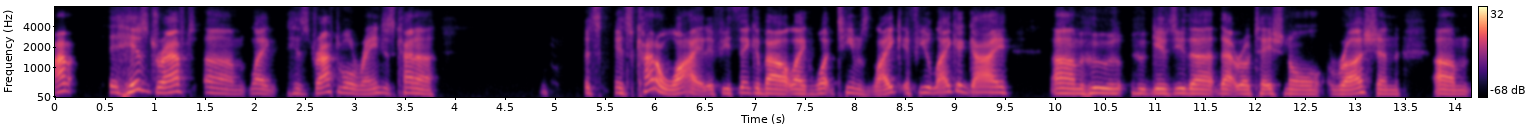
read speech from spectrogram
I'm his draft, um, like his draftable range is kind of it's it's kind of wide if you think about like what teams like. If you like a guy um, who who gives you that that rotational rush and um,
